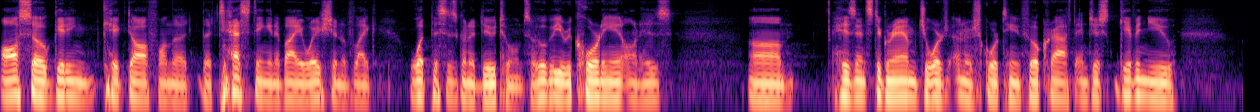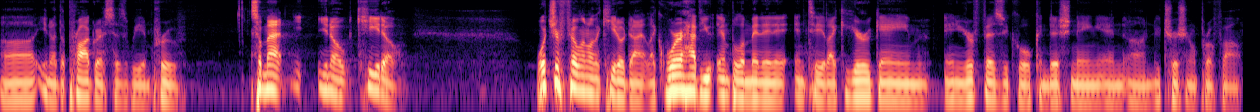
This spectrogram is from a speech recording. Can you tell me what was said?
also getting kicked off on the the testing and evaluation of like what this is going to do to him. So he'll be recording it on his um, his Instagram, George underscore Team Fieldcraft, and just giving you uh, you know the progress as we improve. So Matt, you know keto. What's your feeling on the keto diet? Like, where have you implemented it into like your game and your physical conditioning and uh, nutritional profile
